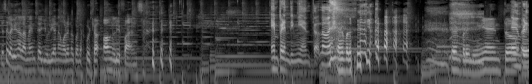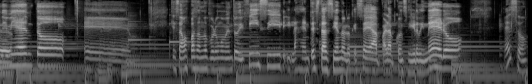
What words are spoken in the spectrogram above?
¿Qué se le viene a la mente a Juliana Moreno cuando escucha OnlyFans? Emprendimiento. Emprendimiento. Emprendimiento. Eh, que estamos pasando por un momento difícil y la gente está haciendo lo que sea para conseguir dinero. Eso.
